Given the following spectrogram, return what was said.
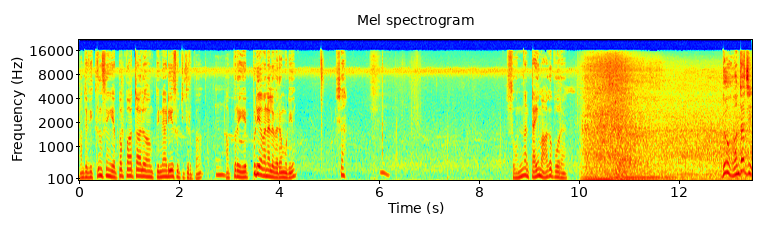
அந்த விக்ரம் சிங் எப்போ பார்த்தாலும் அவன் பின்னாடியே சுற்றிட்டு இருப்பான் அப்புறம் எப்படி அவனால் வர முடியும் ச்சே. சொன்ன டைம் ஆக போகிறேன் தோ வந்தாச்சு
